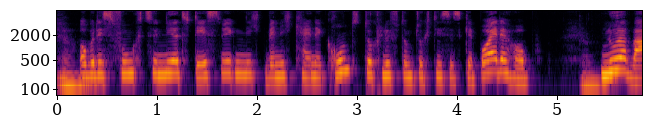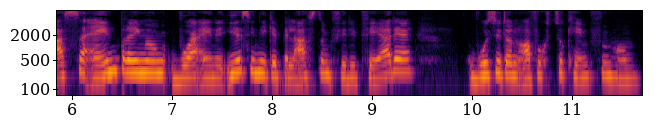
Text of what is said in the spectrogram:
Mhm. Aber das funktioniert deswegen nicht, wenn ich keine Grunddurchlüftung durch dieses Gebäude habe. Mhm. Nur Wassereinbringung war eine irrsinnige Belastung für die Pferde wo sie dann einfach zu kämpfen haben.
